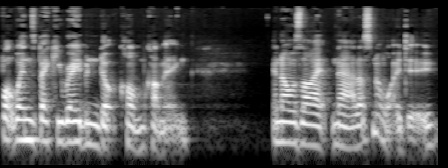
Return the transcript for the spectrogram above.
But when's BeckyRabin.com coming? And I was like, Nah, that's not what I do.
